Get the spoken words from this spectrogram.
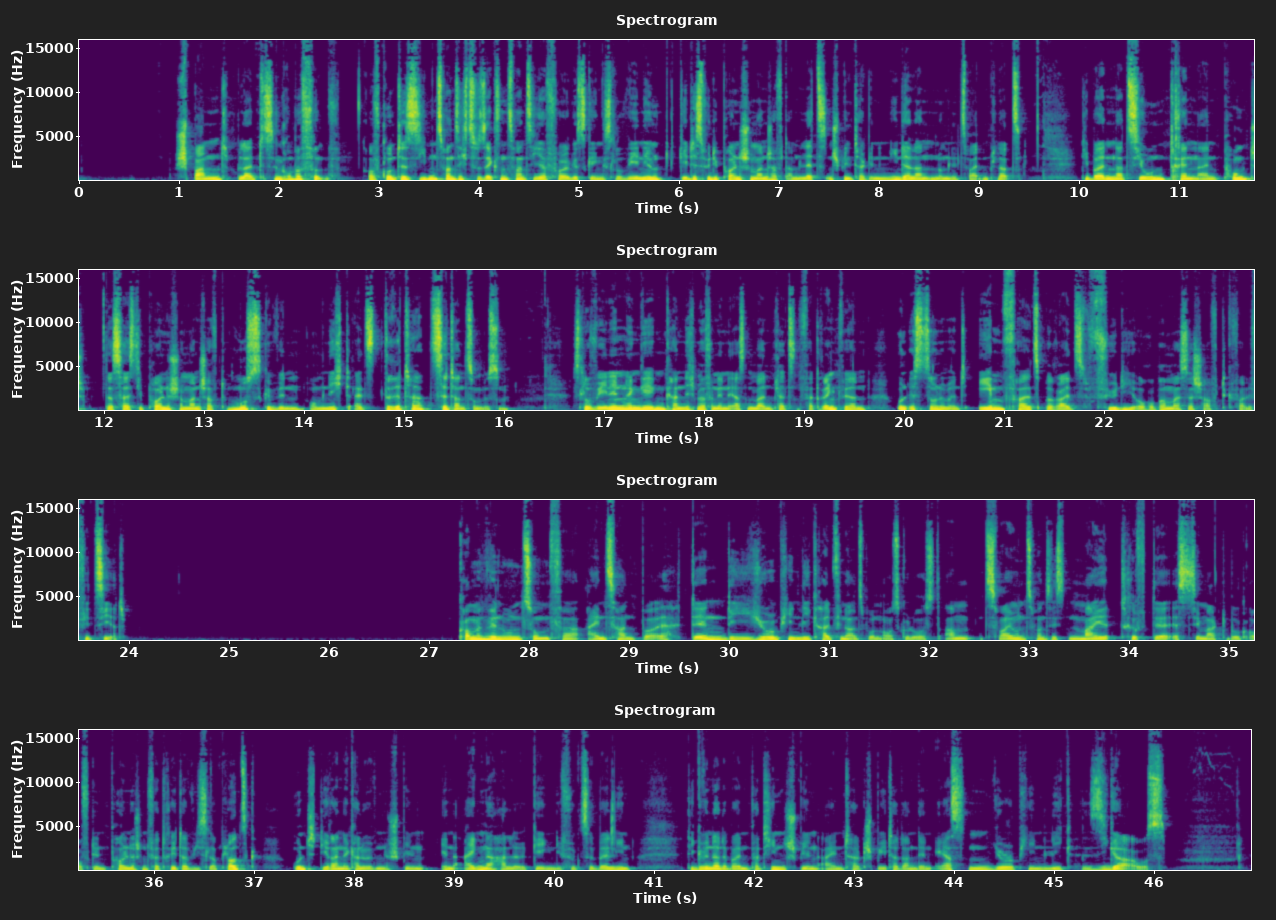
Spannend bleibt es in Gruppe 5. Aufgrund des 27 zu 26 Erfolges gegen Slowenien geht es für die polnische Mannschaft am letzten Spieltag in den Niederlanden um den zweiten Platz. Die beiden Nationen trennen einen Punkt, das heißt die polnische Mannschaft muss gewinnen, um nicht als Dritter zittern zu müssen. Slowenien hingegen kann nicht mehr von den ersten beiden Plätzen verdrängt werden und ist somit ebenfalls bereits für die Europameisterschaft qualifiziert. Kommen wir nun zum Vereinshandball, denn die European League Halbfinals wurden ausgelost. Am 22. Mai trifft der SC Magdeburg auf den polnischen Vertreter Wisla Plock und die rhein löwen spielen in eigener Halle gegen die Füchse Berlin. Die Gewinner der beiden Partien spielen einen Tag später dann den ersten European League Sieger aus.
